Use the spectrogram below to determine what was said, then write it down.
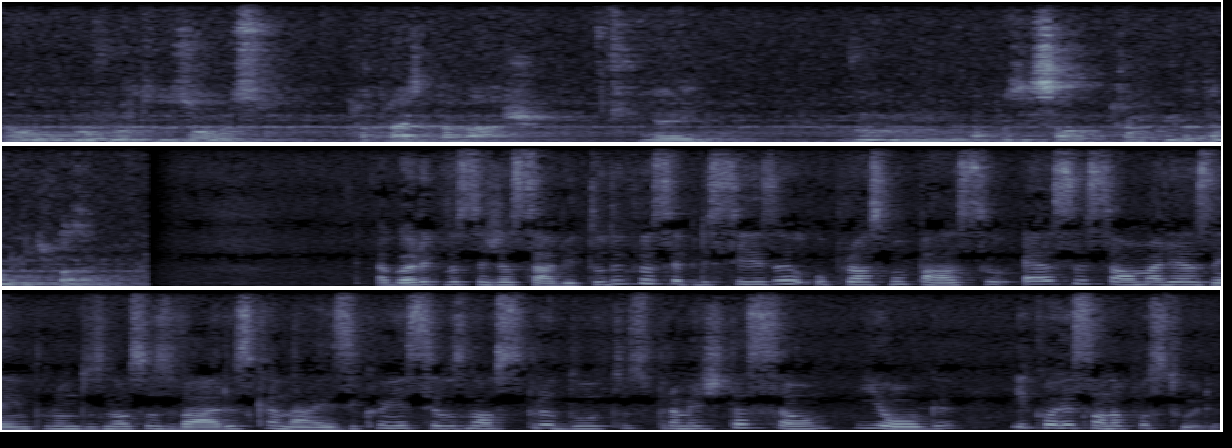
o movimento dos ombros para trás e para baixo. E aí, uma posição tranquila também de fazer. Agora que você já sabe tudo o que você precisa, o próximo passo é acessar o Maria Zen por um dos nossos vários canais e conhecer os nossos produtos para meditação, yoga e correção da postura.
